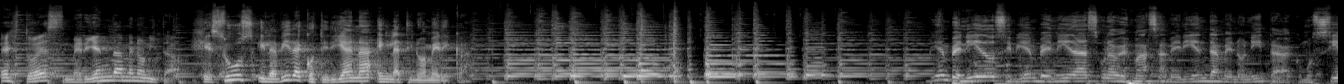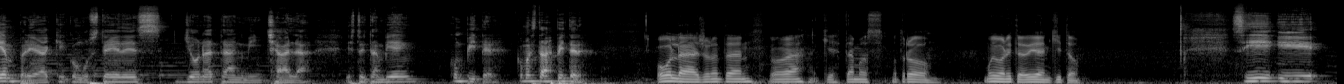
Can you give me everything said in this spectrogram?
Esto es Merienda Menonita. Jesús y la vida cotidiana en Latinoamérica. Bienvenidos y bienvenidas una vez más a Merienda Menonita. Como siempre, aquí con ustedes, Jonathan Minchala. Estoy también con Peter. ¿Cómo estás, Peter? Hola, Jonathan. ¿Cómo va? Aquí estamos. Otro muy bonito día en Quito. Sí, y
